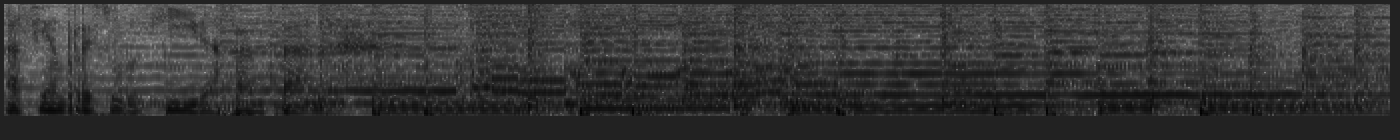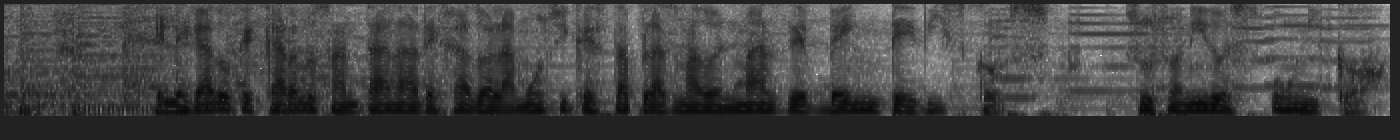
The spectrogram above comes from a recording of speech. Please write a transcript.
hacían resurgir a Santana. El legado que Carlos Santana ha dejado a la música está plasmado en más de 20 discos. Su sonido es único.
